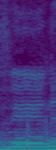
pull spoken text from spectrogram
feel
